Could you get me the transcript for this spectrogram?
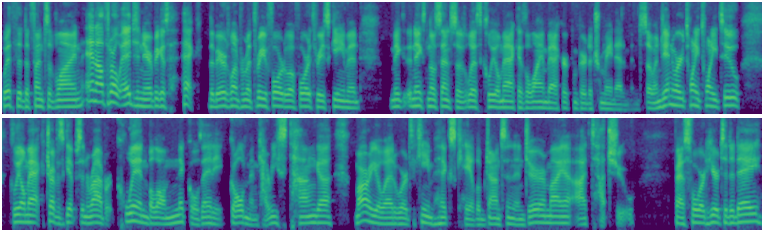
with the defensive line. And I'll throw edge in there because heck, the Bears went from a 3 4 to a 4 3 scheme. And make, it makes no sense to list Khalil Mack as a linebacker compared to Tremaine Edmunds. So in January 2022, Khalil Mack, Trevis Gipson, Robert Quinn, Bilal Nichols, Eddie Goldman, Khyiris Tonga, Mario Edwards, Akiem Hicks, Caleb Johnson, and Jeremiah Attaochu. Fast forward here to today,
